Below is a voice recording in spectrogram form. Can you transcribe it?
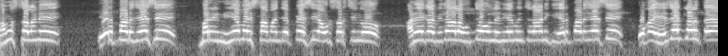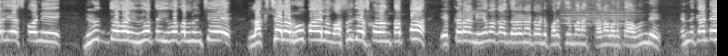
సంస్థలని ఏర్పాటు చేసి మరి నియమిస్తామని చెప్పేసి అవుట్ సోర్సింగ్ అనేక విధాల ఉద్యోగులను నియమించడానికి ఏర్పాటు చేసి ఒక ఏజెంట్లను తయారు చేసుకొని నిరుద్యోగ యువత యువకుల నుంచి లక్షల రూపాయలు వసూలు చేసుకోవడం తప్ప ఎక్కడ నియామకాలు జరిగినటువంటి పరిస్థితి మనకు కనబడతా ఉంది. ఎందుకంటే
